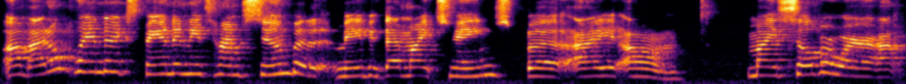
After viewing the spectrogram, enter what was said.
Um, I don't plan to expand anytime soon, but maybe that might change. But I um, my silverware,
